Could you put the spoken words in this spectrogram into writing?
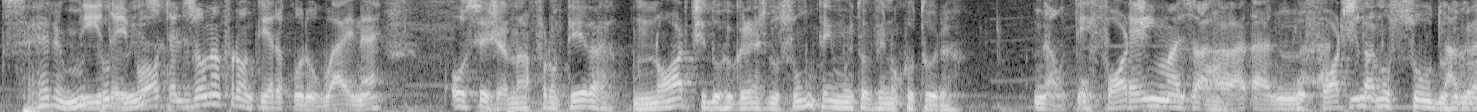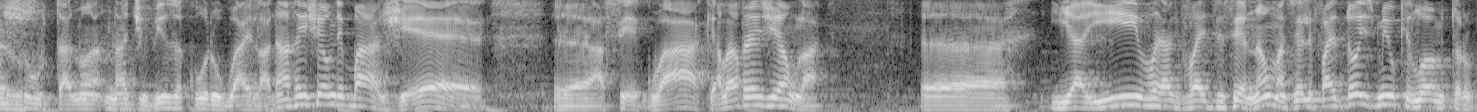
Sério? De ida e volta, eles vão na fronteira com o Uruguai, né? Ou seja, na fronteira norte do Rio Grande do Sul não tem muito ovinocultura? Não, tem. O forte, tem, mas a, a, a, o forte está no sul do tá Rio Grande do Sul. Está na, na, divisa com o Uruguai, lá na região de Bagé, é, Aceguá, aquela região lá. Uh, e aí vai dizer, não, mas ele faz 2 mil quilômetros.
